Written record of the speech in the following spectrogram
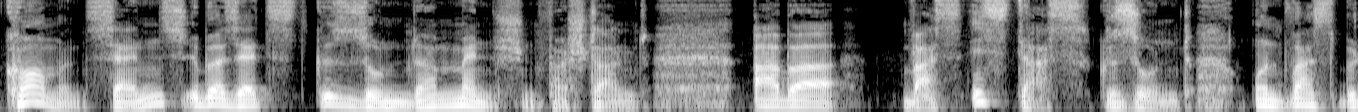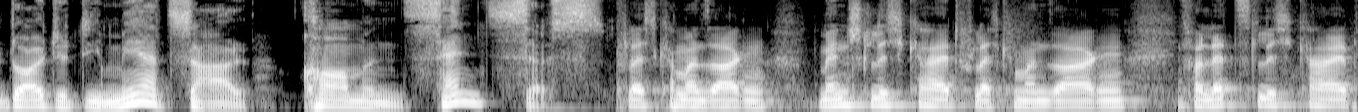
Common Sense übersetzt gesunder Menschenverstand. Aber was ist das gesund? Und was bedeutet die Mehrzahl Common Senses. Vielleicht kann man sagen Menschlichkeit, vielleicht kann man sagen Verletzlichkeit.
